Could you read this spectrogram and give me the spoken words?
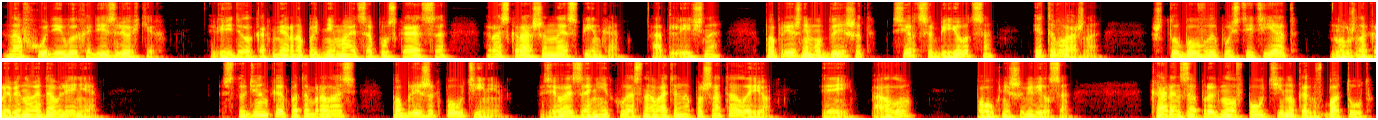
на входе и выходе из легких. Видела, как мерно поднимается, опускается раскрашенная спинка. Отлично. По-прежнему дышит, сердце бьется. Это важно. Чтобы выпустить яд, нужно кровяное давление. Студентка подобралась поближе к паутине, взялась за нитку и основательно пошатала ее. «Эй, алло?» Паук не шевелился. Карен запрыгнула в паутину, как в батут,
